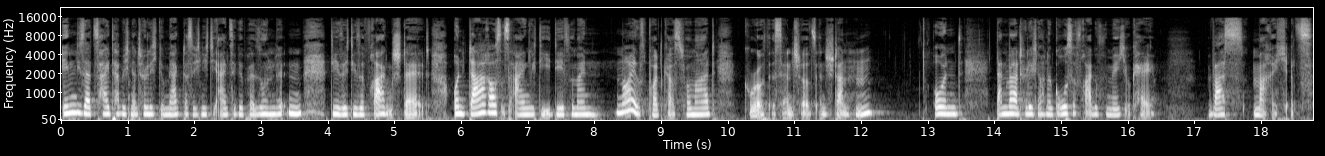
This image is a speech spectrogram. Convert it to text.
in dieser Zeit habe ich natürlich gemerkt, dass ich nicht die einzige Person bin, die sich diese Fragen stellt. Und daraus ist eigentlich die Idee für mein neues Podcast-Format Growth Essentials entstanden. Und dann war natürlich noch eine große Frage für mich, okay, was mache ich jetzt?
